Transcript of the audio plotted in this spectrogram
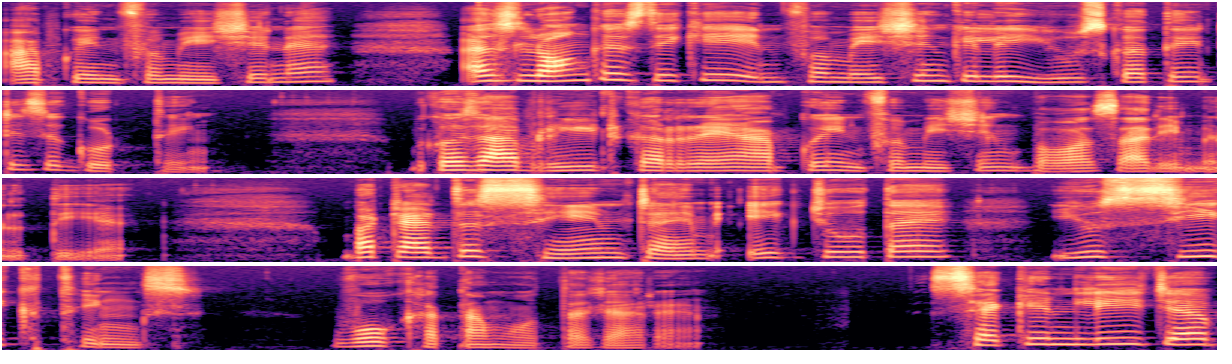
आपको इन्फॉर्मेशन है। एज लॉन्ग एज देखिए इन्फॉर्मेशन के लिए यूज़ करते हैं it is a good thing because आप रीड कर रहे हैं आपको इन्फॉर्मेशन बहुत सारी मिलती है। But at the same time एक जो होता है यू सीक थिंग्स वो ख़त्म होता जा रहा है। सेकेंडली जब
